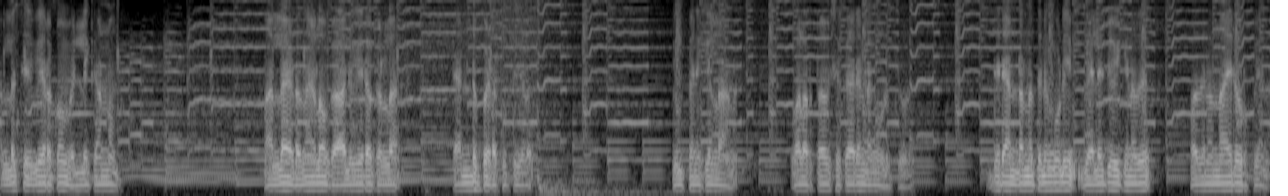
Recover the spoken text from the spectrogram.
നല്ല ചെവിയിറക്കവും വെള്ളിക്കണ്ണും നല്ല ഇടനീളവും കാലുവീരൊക്കെ ഉള്ള രണ്ട് പിടക്കുട്ടികൾ വിൽപ്പനയ്ക്കുള്ളതാണ്. വളർത്താവശ്യക്കാരുണ്ടെങ്കിൽ വിളിച്ചോളൂ. ഇത് രണ്ടെണ്ണത്തിനും കൂടി വില ചോദിക്കുന്നത് പതിനൊന്നായിരം ഉറുപ്പ്യാണ്.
